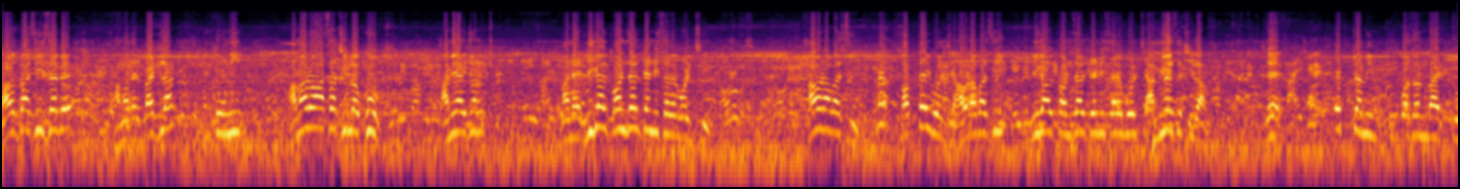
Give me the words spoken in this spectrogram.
ভারতবাসী হিসেবে আমাদের ব্যাড লাক কিন্তু উনি আমারও আশা ছিল খুব। আমি একজন মানে লিগ্যাল কনসালটেন্ট হিসেবে বলছি। হাওড়াবাসী সবটাই বলছি। হাওড়াবাসী লিগাল কনসালটেন্ট হিসাবে বলছি। আমিও এসেছিলাম যে একটু আমি উদ্বোধন বা একটু,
